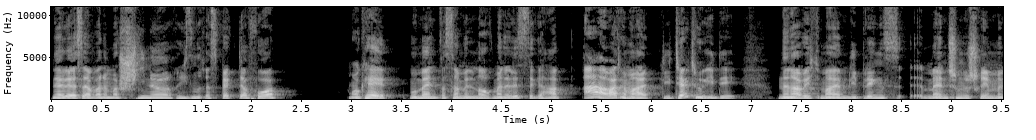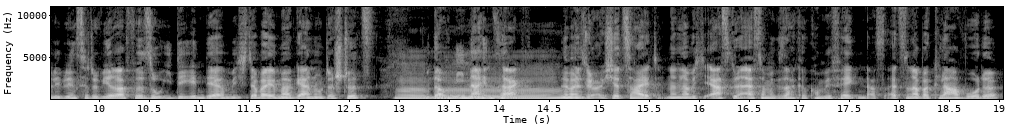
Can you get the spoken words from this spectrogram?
Ja, der ist einfach eine Maschine, riesen Respekt davor. Okay, Moment, was haben wir denn noch auf meiner Liste gehabt? Ah, warte mal, die Tattoo-Idee. Und dann habe ich meinem Lieblingsmenschen geschrieben, meinem Lieblingstätowierer für so Ideen, der mich dabei immer gerne unterstützt und auch nie Nein sagt. Und dann meinte ich, ja, ich hätte Zeit. Und dann habe ich erst, erst einmal gesagt, komm, wir faken das. Als dann aber klar wurde,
